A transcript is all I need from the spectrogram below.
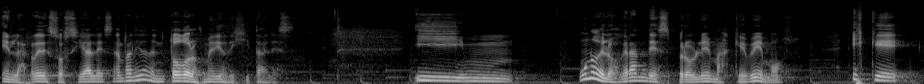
en las redes sociales, en realidad en todos los medios digitales? Y mm, uno de los grandes problemas que vemos es que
